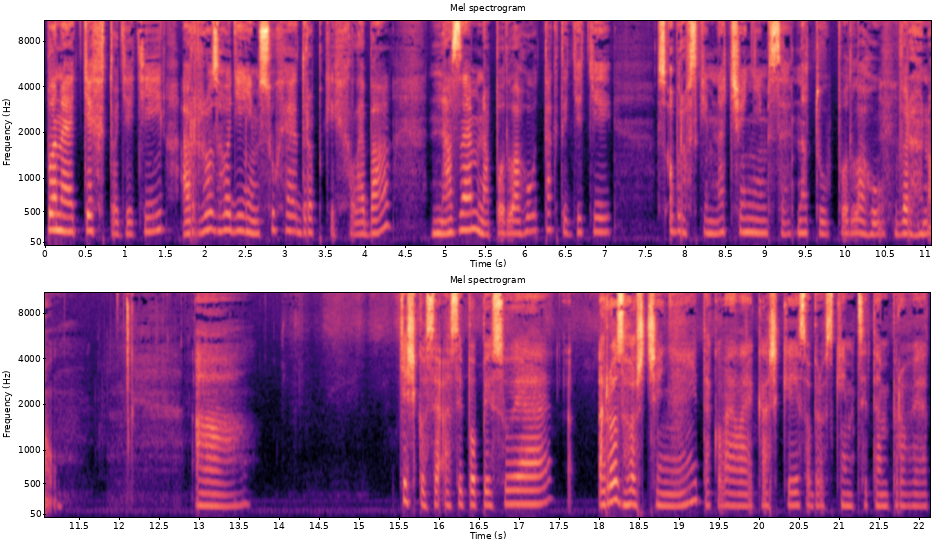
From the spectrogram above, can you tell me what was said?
plné těchto dětí a rozhodí jim suché drobky chleba na zem, na podlahu, tak ty děti s obrovským nadšením se na tu podlahu vrhnou. A těžko se asi popisuje rozhořčení takové lékařky s obrovským citem pro věc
